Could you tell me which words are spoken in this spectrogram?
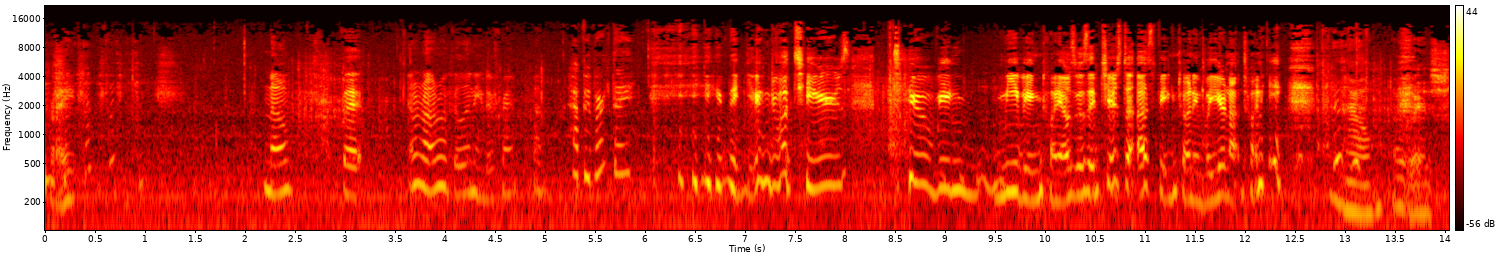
Right? no, but I don't know. I don't feel any different. Happy birthday! Thank you. Well, cheers to being me being 20. I was gonna say cheers to us being 20, but you're not 20. No, I wish.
